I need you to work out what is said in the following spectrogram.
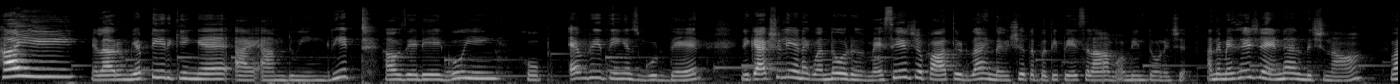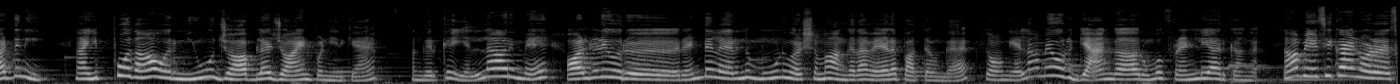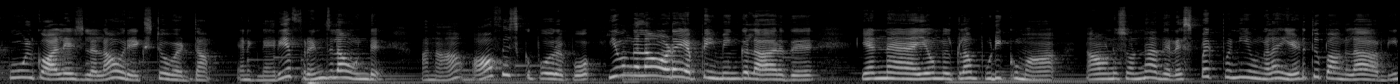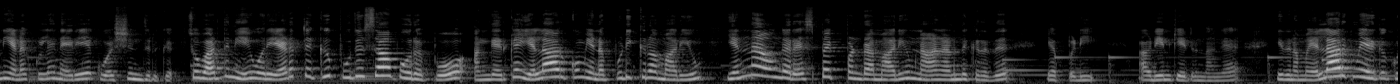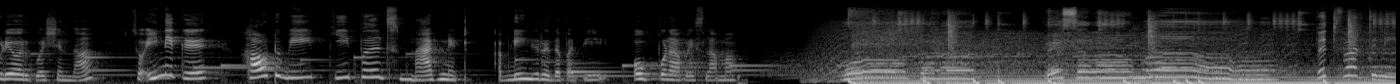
Hi எல்லாரும் எப்படி இருக்கீங்க? I am doing great how's a day going hope everything is good there இன்னைக்கு actually எனக்கு வந்து ஒரு மெசேஜை பார்த்துட்டு தான் இந்த விஷயத்தை பற்றி பேசலாம் அப்படின்னு தோணுச்சு. அந்த மெசேஜில் என்ன இருந்துச்சுன்னா வர்தினி நான் இப்போ தான் ஒரு நியூ ஜாபில் ஜாயின் பண்ணியிருக்கேன். அங்கே இருக்க எல்லாருமே ஆல்ரெடி ஒரு ரெண்டுலேருந்து மூணு வருஷமாக அங்கே தான் வேலை பார்த்தவங்க. ஸோ அவங்க எல்லாமே ஒரு கேங்காக ரொம்ப ஃப்ரெண்ட்லியாக இருக்காங்க. நான் பேசிக்காக என்னோடய ஸ்கூல் காலேஜ்லலாம் ஒரு எக்ஸ்ட்ரோவர்ட் தான். எனக்கு நிறைய ஃப்ரெண்ட்ஸ்லாம் உண்டு. ஆனால் ஆஃபீஸ்க்கு போகிறப்போ இவங்களாமோட எப்படி மிங்கிள் ஆகிறது என்ன இவங்களுக்கெல்லாம் பிடிக்குமா? நான் ஒன்று சொன்னால் அதை ரெஸ்பெக்ட் பண்ணி இவங்கெல்லாம் எடுத்துப்பாங்களா அப்படின்னு எனக்குள்ளே நிறைய கொஷின்ஸ் இருக்குது ஸோ வர்தினி ஒரு இடத்துக்கு புதுசாக போகிறப்போ அங்கே இருக்க எல்லாருக்கும் என்னை பிடிக்கிற மாதிரியும் என்ன அவங்க ரெஸ்பெக்ட் பண்ணுற மாதிரியும் நான் நடந்துக்கிறது எப்படி அப்படின்னு கேட்டிருந்தாங்க. இது நம்ம எல்லாருக்குமே இருக்கக்கூடிய ஒரு கொஷின் தான். ஸோ இன்றைக்கு how to be people's magnet அப்படிங்கிறத பற்றி ஓப்பனாக பேசலாமா? பேசலாமா? வித் வர்தினி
